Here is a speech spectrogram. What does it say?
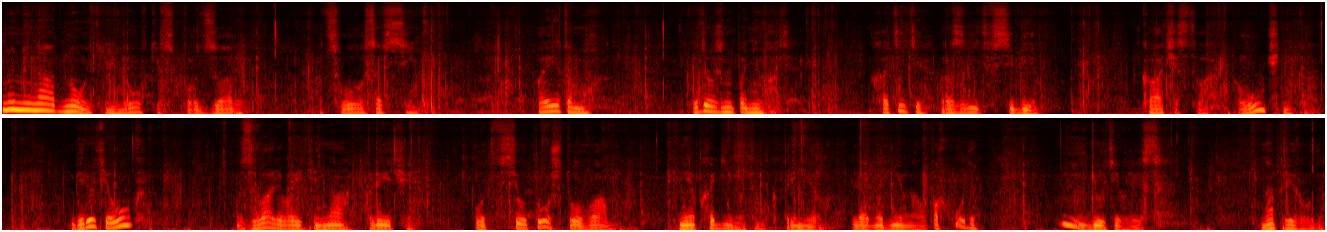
ну, ни на одной тренировке в спортзале. От слова совсем. Поэтому вы должны понимать, хотите развить в себе качество лучника, берете лук, взваливаете на плечи вот все то, что вам необходимо, там, к примеру, для однодневного похода, и идете в лес, на природу.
